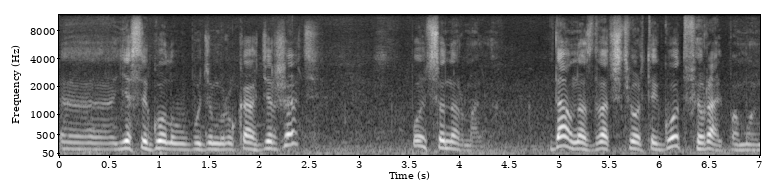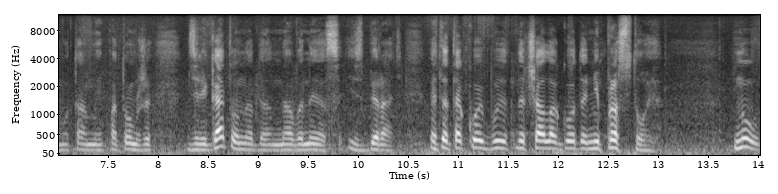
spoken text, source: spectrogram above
Э, Если голову будем в руках держать, будет все нормально. Да, у нас 24 год, февраль, по-моему, там и потом же делегатов надо на ВНС избирать. Это такое будет начало года непростое. Ну,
